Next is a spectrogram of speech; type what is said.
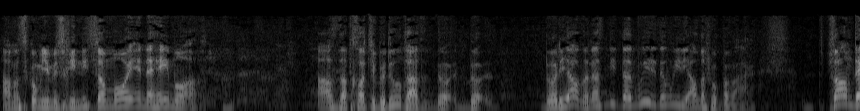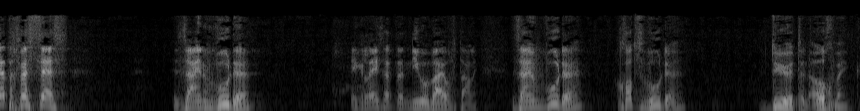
Anders kom je misschien niet zo mooi in de hemel als, dat God je bedoeld had door, door, door die ander. Dat is niet, dat moet je, die ander voor bewaren. Psalm 30 vers 6. Zijn woede, ik lees uit de nieuwe Bijbelvertaling. Zijn woede Gods woede duurt een oogwenk.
